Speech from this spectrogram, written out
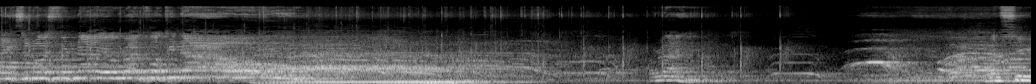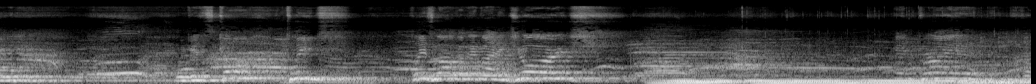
Make some noise for Nile right fucking now! All right. Let's see. We get come on, please, please welcome everybody, George and Brian, the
